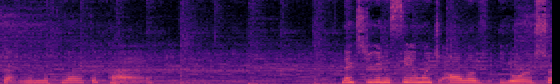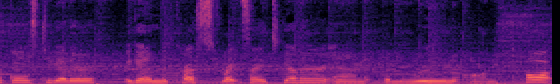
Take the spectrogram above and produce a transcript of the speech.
Starting to look like a pie. Next, you're going to sandwich all of your circles together. Again, the crust right side together and the maroon on top.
